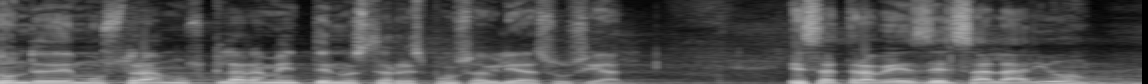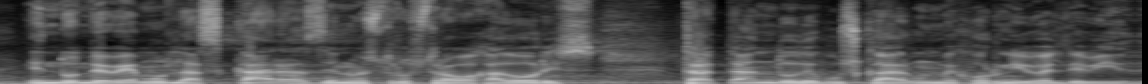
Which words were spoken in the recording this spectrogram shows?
donde demostramos claramente nuestra responsabilidad social. Es a través del salario en donde vemos las caras de nuestros trabajadores tratando de buscar un mejor nivel de vida.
